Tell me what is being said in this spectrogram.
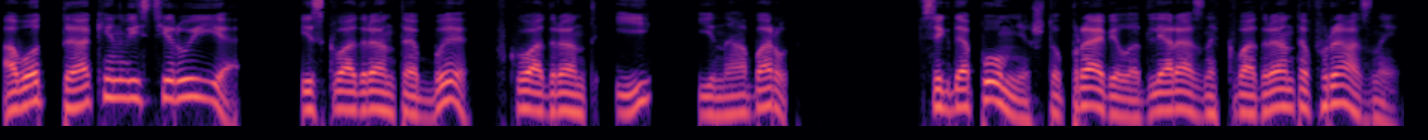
а вот так инвестирую я из квадранта B в квадрант I и наоборот. Всегда помни, что правила для разных квадрантов разные,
